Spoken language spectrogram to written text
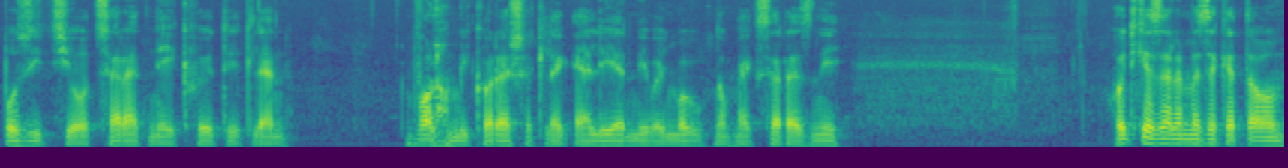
pozíciót szeretnék főtétlen valamikor esetleg elérni, vagy maguknak megszerezni. Hogy kezelem ezeket a,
